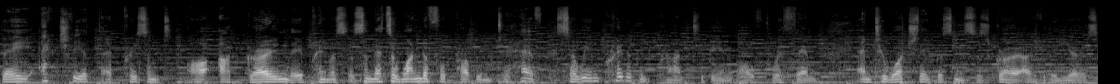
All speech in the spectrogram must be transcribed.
they actually at, at present are outgrowing their premises and that's a wonderful problem to have. So we're incredibly proud to be involved with them and to watch their businesses grow over the years.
